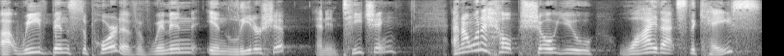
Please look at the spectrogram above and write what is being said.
Uh, we've been supportive of women in leadership and in teaching. And I want to help show you why that's the case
